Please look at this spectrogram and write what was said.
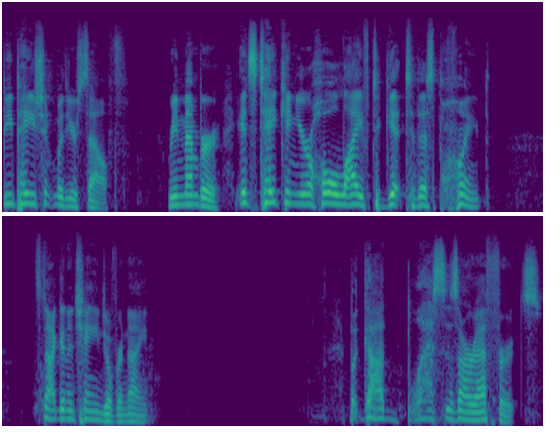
Be patient with yourself. Remember, it's taken your whole life to get to this point. It's not going to change overnight. But God blesses our efforts.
